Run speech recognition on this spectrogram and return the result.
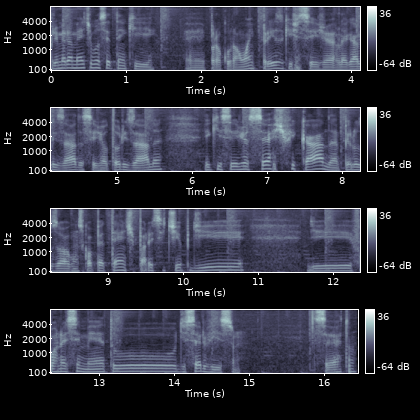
Primeiramente você tem que é, procurar uma empresa que seja legalizada, seja autorizada e que seja certificada pelos órgãos competentes para esse tipo de, de fornecimento de serviço, certo?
